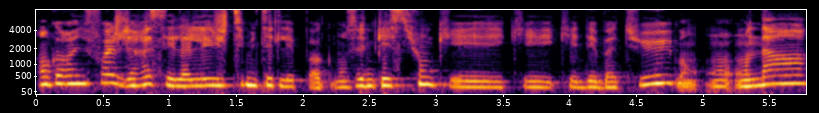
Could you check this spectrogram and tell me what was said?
Encore une fois, je dirais c'est la légitimité de l'époque. Bon, c'est une question qui est, qui est, qui est débattue. Bon, on, on a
